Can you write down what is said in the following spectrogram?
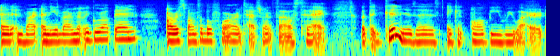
and, envi- and the environment we grew up in are responsible for our attachment styles today. But the good news is it can all be rewired.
